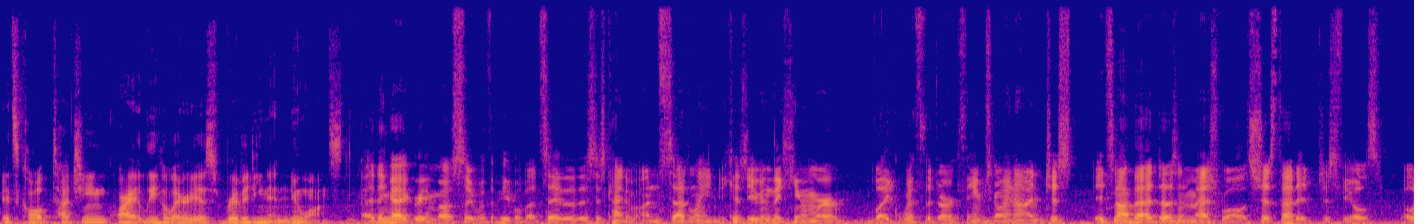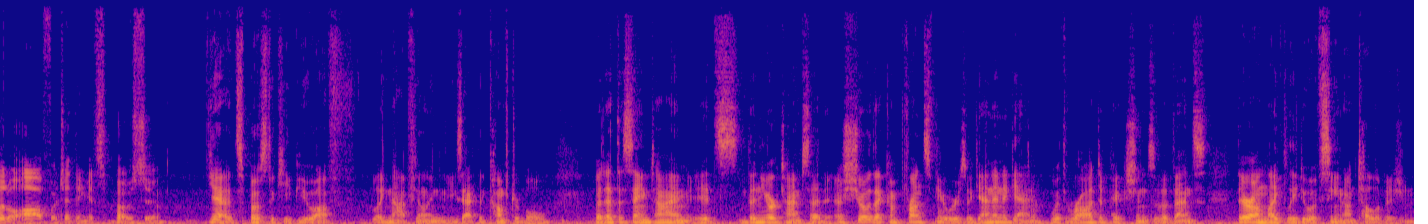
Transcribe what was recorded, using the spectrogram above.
it's called touching, quietly hilarious, riveting, and nuanced. I think I agree mostly with the people that say that this is kind of unsettling because even the humor, like with the dark themes going on, just it's not that it doesn't mesh well, it's just that it just feels a little off, which I think it's supposed to. Yeah, it's supposed to keep you off, like not feeling exactly comfortable but at the same time, it's the New York Times said a show that confronts viewers again and again with raw depictions of events they're unlikely to have seen on television.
